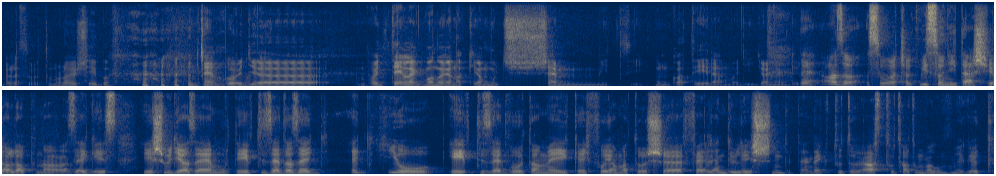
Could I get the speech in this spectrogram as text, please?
beleszóltam a Lajoséba, nem hogy, ö, hogy tényleg van olyan, aki amúgy semmit így munkatéren, vagy így anyagilag. De az a, szóval csak viszonyítási alapna az egész. És ugye az elmúlt évtized az egy, egy jó évtized volt, amelyik egy folyamatos fellendülés, ennek tud, azt tudhatunk magunk mögött.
